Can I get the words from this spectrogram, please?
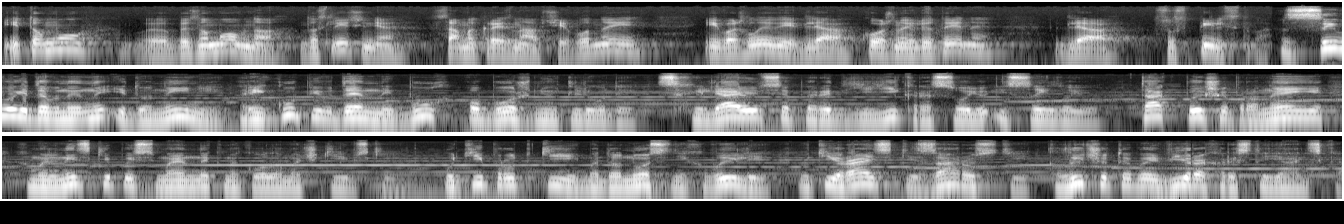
І тому, е, безумовно, дослідження саме краєзнавчі, вони і важливі для кожної людини, для суспільства. З сивої давнини і донині ріку Південний Буг обожнюють люди, схиляються перед її красою і силою. Так пише про неї хмельницький письменник Микола Мачківський. У ті прудкі медоносні хвилі, у ті райські зарості кличе тебе віра християнська.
